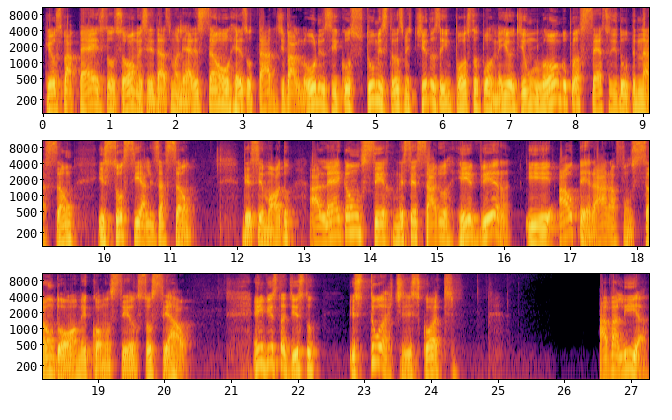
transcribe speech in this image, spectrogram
que os papéis dos homens e das mulheres são o resultado de valores e costumes transmitidos e impostos por meio de um longo processo de doutrinação e socialização. Desse modo, alegam ser necessário rever e alterar a função do homem como ser social. Em vista disto, Stuart Scott avalia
